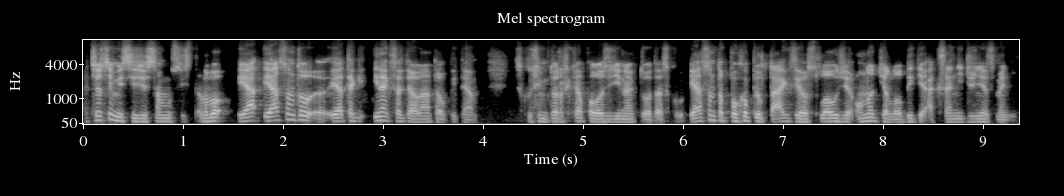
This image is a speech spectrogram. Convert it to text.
A čo si myslíš, že sa musí stať? Lebo ja, ja som to, ja tak inak sa ťa na to opýtam. Skúsim troška položiť inak tú otázku. Ja som to pochopil tak z jeho slov, že ono ťa odíde, ak sa nič nezmení.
